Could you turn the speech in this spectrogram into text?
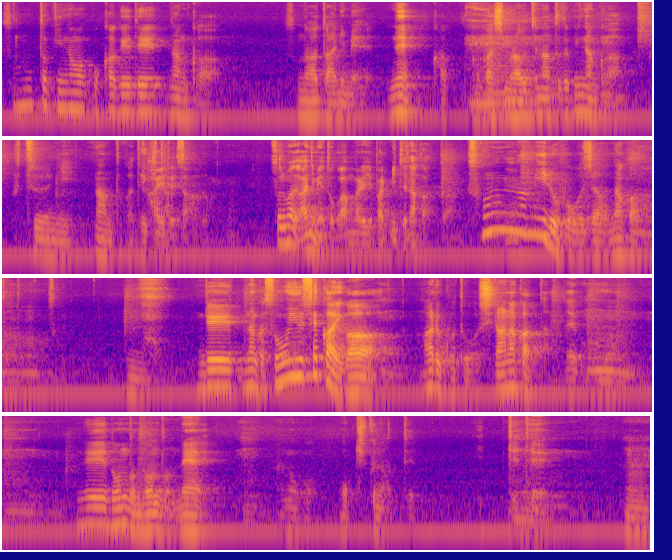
その時のおかげでなんかその後アニメね書かしてもらうってなった時になんか普通になんとかできたんですけど。それまでアニメとかあんまりやっぱり見てなかった。そんな見る方じゃなかったと思うんですけど、うん、でなんかそういう世界があることを知らなかったので僕は、でどんどんどんどんねあの大きくなっていってて。うん、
